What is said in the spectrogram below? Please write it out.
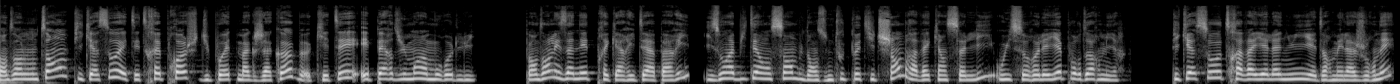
Pendant longtemps, Picasso a été très proche du poète Max Jacob, qui était éperdument amoureux de lui. Pendant les années de précarité à Paris, ils ont habité ensemble dans une toute petite chambre avec un seul lit où ils se relayaient pour dormir. Picasso travaillait la nuit et dormait la journée,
